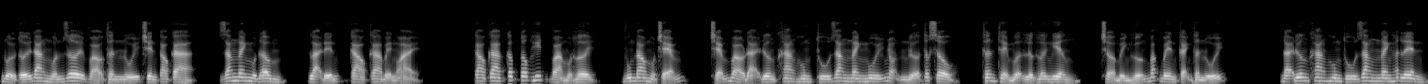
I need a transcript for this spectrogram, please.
đuổi tới đang muốn rơi vào thân núi trên cao ca răng nanh một đâm, lại đến cao ca bề ngoài. Cao ca cấp tốc hít vào một hơi, vung đao một chém chém vào đại đương khang hung thú răng nanh mũi nhọn nửa tấc sâu, thân thể mượn lực hơi nghiêng trở mình hướng bắc bên cạnh thân núi. Đại đương khang hung thú răng nanh hất lên,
